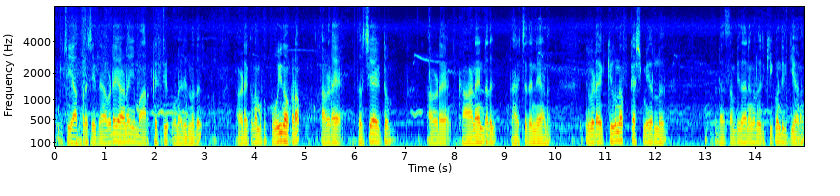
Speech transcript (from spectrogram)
കുറച്ച് യാത്ര ചെയ്ത്. അവിടെയാണ് ഈ മാർക്കറ്റ് ഉണരുന്നത്. അവിടേക്ക് നമുക്ക് പോയി നോക്കണം. അവിടെ തീർച്ചയായിട്ടും അവിടെ കാണേണ്ടത് കാഴ്ച തന്നെയാണ്. ഇവിടെ ക്യൂൺ ഓഫ് കാശ്മീരിൽ ഇവിടെ സംവിധാനങ്ങൾ ഒരുക്കിക്കൊണ്ടിരിക്കുകയാണ്.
